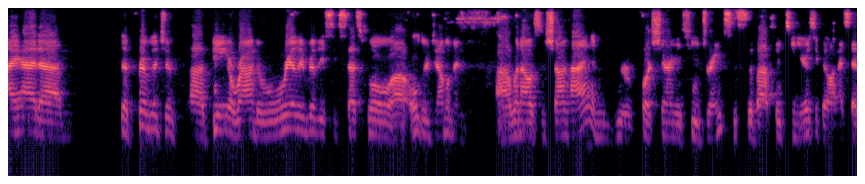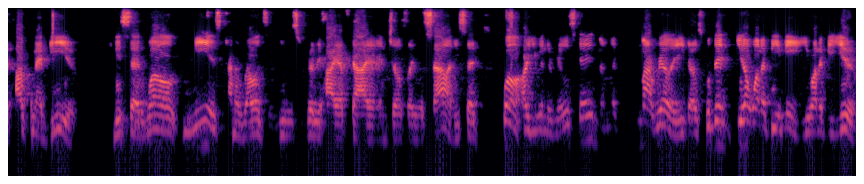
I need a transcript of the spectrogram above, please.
I had um, the privilege of uh, being around a really, really successful uh, older gentleman uh, when I was in Shanghai, and we were, of course, sharing a few drinks. This is about 15 years ago. And I said, How can I be you? And he said, Well, me is kind of relative. He was a really high up guy in Jones Lang LaSalle. And he said, Well, are you in the real estate? And I'm like, not really. He goes, well, then you don't want to be me. You want to be you.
